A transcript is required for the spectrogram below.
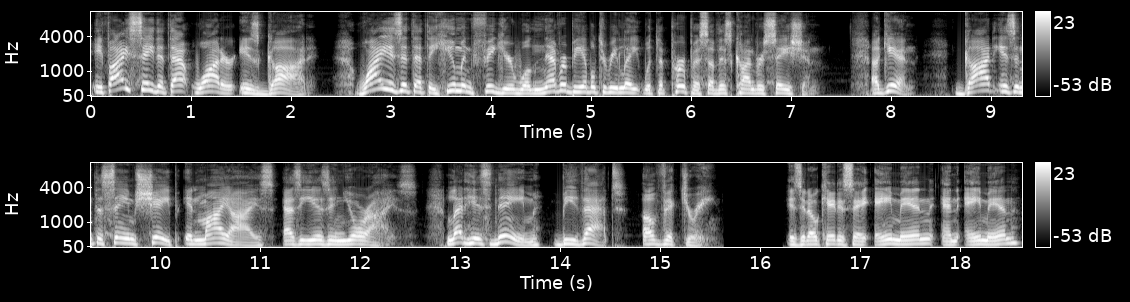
If I say that that water is God, why is it that the human figure will never be able to relate with the purpose of this conversation? Again, God isn't the same shape in my eyes as he is in your eyes. Let his name be that of victory. Is it okay to say amen and amen?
